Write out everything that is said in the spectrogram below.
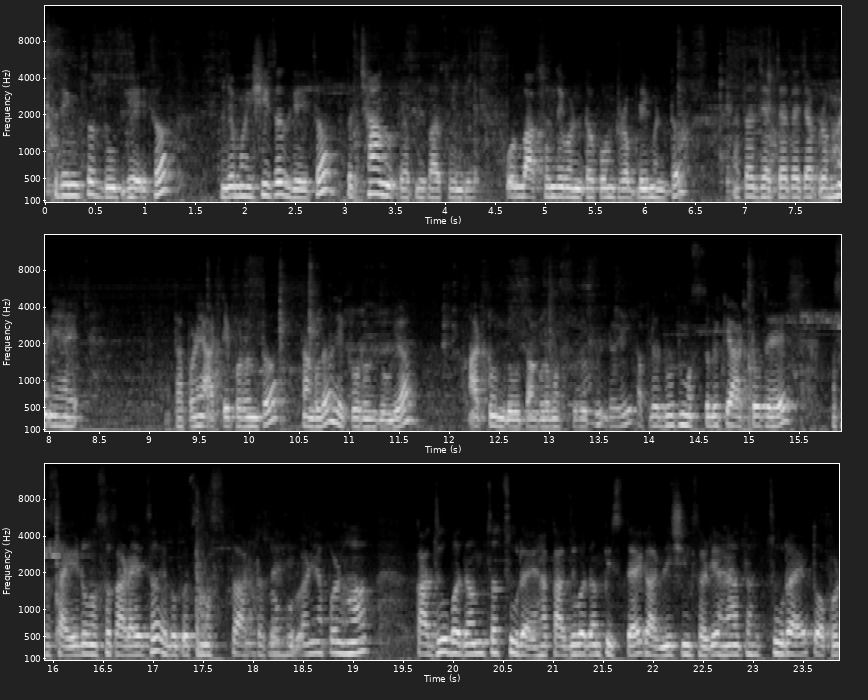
क्रीमचं दूध घ्यायचं. म्हणजे म्हशीचंच घ्यायचं. तर छान होते आपली बासुंदी. कोण बासुंदी म्हणतं कोण रबडी म्हणतं. आता ज्याच्या त्याच्याप्रमाणे आहे. आता आपण हे आटेपर्यंत चांगलं हे करून घेऊया. आटून घेऊ चांगलं मस्तपैकी. मंडळी आपलं दूध मस्तपैकी आटत आहे. असं साईडून असं काढायचं. हे बघ असं मस्त आटत आहे. आणि आपण हा काजू बदामचा चुरा आहे. हा काजू बदाम पिस्ता आहे गार्निशिंगसाठी. आणि आता हा चुरा आहे तो आपण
